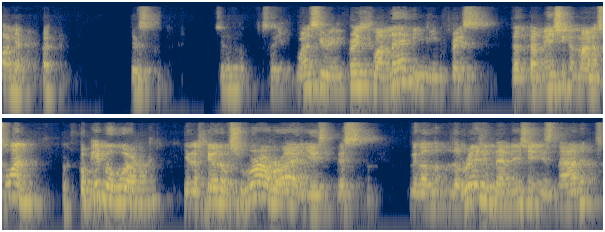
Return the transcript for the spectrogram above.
Oh yeah, but this. So, so once you increase one leg, you increase the dimension of minus one. For people who are in the field of Shimura varieties, this the, the relative dimension is not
